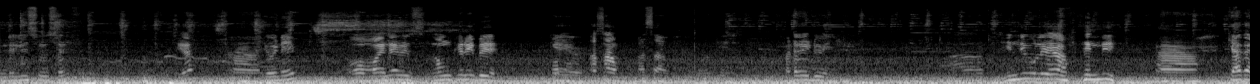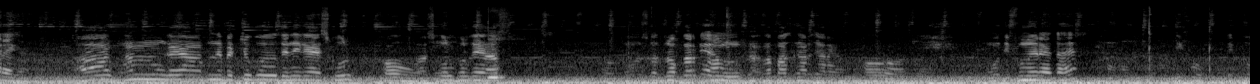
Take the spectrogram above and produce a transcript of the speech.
interviews use Yeah. Your name Oh, my name is Longkiri Bay from Okay. Assam. Assam. Okay. What are you doing? Uh, Hindi बोले आप हिंदी Uh, क्या करेगा और हम गया अपने बच्चों को देने गया स्कूल Oh, और स्कूल खुल गया आज तो उसको ड्रॉप करके हम घर- वापस घर जा रहे हैं Oh, okay. वो दिफू में रहता है ദിപ്പു दिफू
